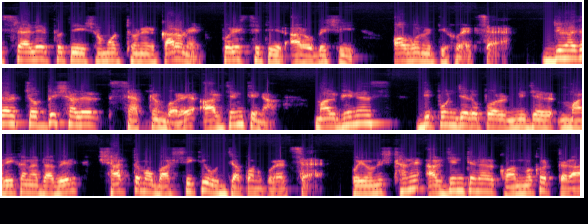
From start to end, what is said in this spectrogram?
ইসরায়েলের প্রতি সমর্থনের কারণে পরিস্থিতির আরও বেশি অবনতি হয়েছে। দুই হাজার চব্বিশ সালের সেপ্টেম্বরে আর্জেন্টিনা মালভিনাস দ্বীপপুঞ্জের উপর নিজের মালিকানা দাবির ষাটতম বার্ষিকী উদযাপন করেছে। ওই অনুষ্ঠানে আর্জেন্টিনার কর্মকর্তারা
